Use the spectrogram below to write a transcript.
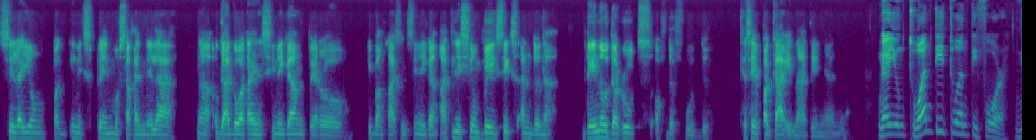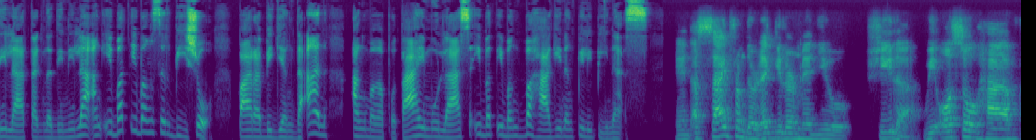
Sila yung pag in-explain mo sa kanila na gagawa tayo ng sinigang pero ibang klaseng sinigang. At least yung basics ando na. They know the roots of the food. Kasi pagkain natin yan. Ngayong 2024, nilatag na din nila ang iba't ibang serbisyo para bigyang daan ang mga putahe mula sa iba't ibang bahagi ng Pilipinas. And aside from the regular menu, Sheila, we also have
